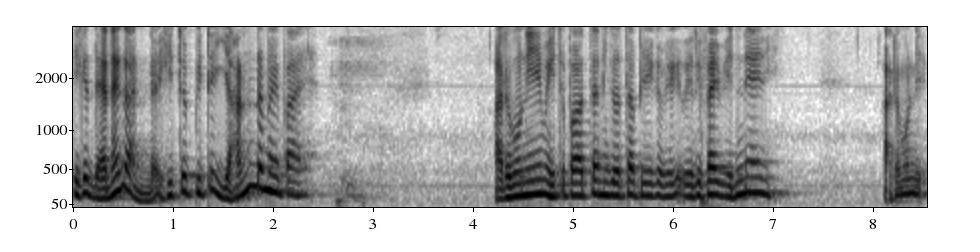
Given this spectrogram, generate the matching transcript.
ඒක දැනගන්න හිත පිට යන්න මේපාය. අරමුණේම හිත පවත්තන ගියොත් අපි ඒක වෙරිෆයි වෙන්නේ නැහැ නේ. අරමුණේ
